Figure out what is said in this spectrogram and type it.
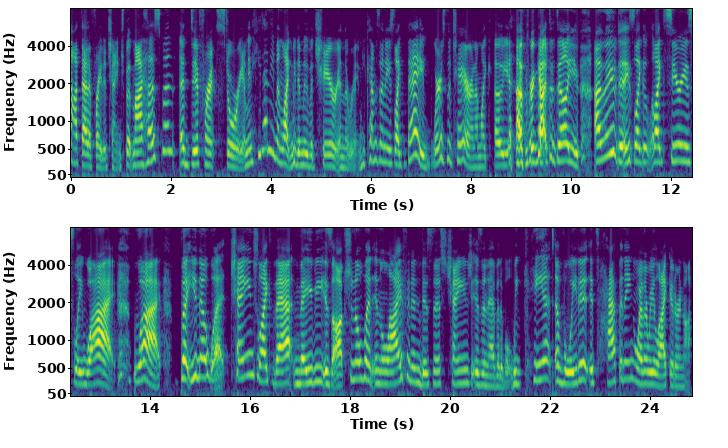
Not that afraid of change, but my husband, a different story. I mean, he doesn't even like me to move a chair in the room. He comes in, he's like, "Babe, where's the chair?" And I'm like, "Oh yeah, I forgot to tell you, I moved it." He's like, "Like seriously, why? Why?" But you know what? Change like that maybe is optional, but in life and in business, change is inevitable. We can't avoid it. It's happening whether we like it or not.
